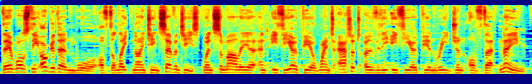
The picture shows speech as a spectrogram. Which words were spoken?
There was the Ogaden War of the late 1970s when Somalia and Ethiopia went at it over the Ethiopian region of that name.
